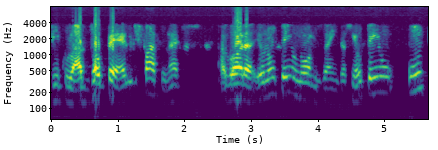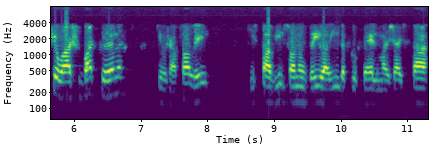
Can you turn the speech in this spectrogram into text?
vinculadas ao PL de fato, né? Agora, eu não tenho nomes ainda. Assim, eu tenho um que eu acho bacana, que eu já falei, que está vindo, só não veio ainda para o PL, mas já está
